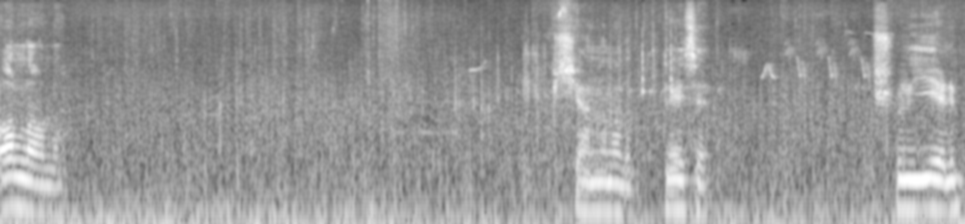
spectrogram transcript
Allah Allah. Bir şey anlamadım. Neyse. Şunu yiyelim.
